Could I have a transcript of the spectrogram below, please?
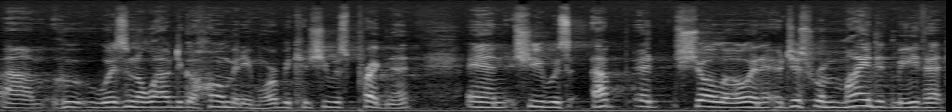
Um, who wasn't allowed to go home anymore because she was pregnant and she was up at Show Low, and it just reminded me that,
